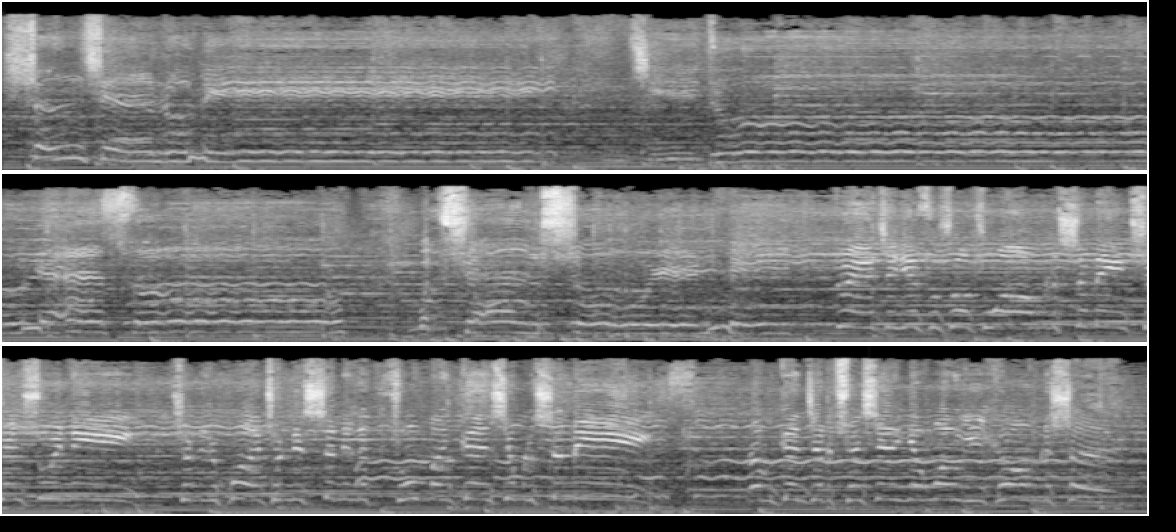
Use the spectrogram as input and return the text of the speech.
圣洁如你，基督耶稣，我全属于你。对着耶稣说：主啊，我们的生命全属于你，求你的话语，求你的圣灵来充满更新我们的生命，让我们更加的全心仰望依靠我们的神。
